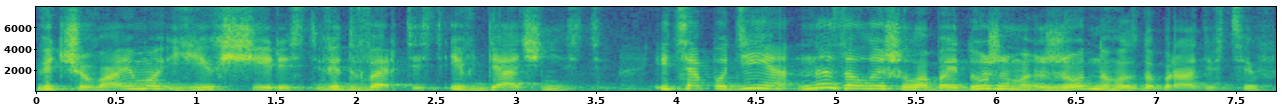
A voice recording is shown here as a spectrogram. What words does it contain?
відчуваємо їх щирість, відвертість і вдячність. І ця подія не залишила байдужими жодного з добрадівців.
